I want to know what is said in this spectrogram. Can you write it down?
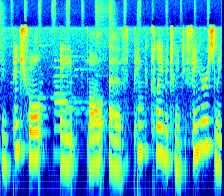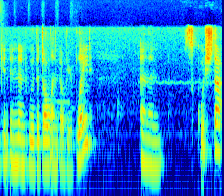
Then pinch roll a ball of pink clay between two fingers, make an indent with the dull end of your blade, and then squish that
